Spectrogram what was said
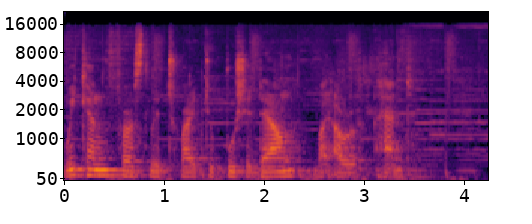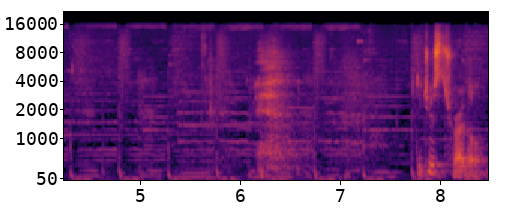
we can firstly try to push it down by our hand. Did you struggle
